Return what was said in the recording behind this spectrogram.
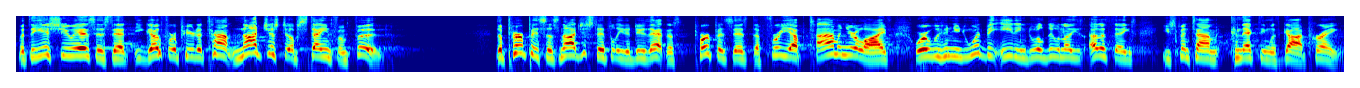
but the issue is, is that you go for a period of time, not just to abstain from food. The purpose is not just simply to do that. The purpose is to free up time in your life where when you would be eating, we'll doing all of these other things, you spend time connecting with God, praying.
